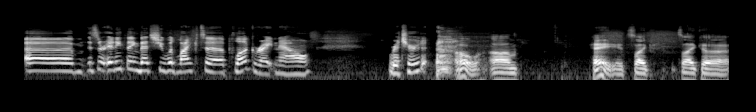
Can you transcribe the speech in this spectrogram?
um, is there anything that you would like to plug right now, Richard? oh, um, hey, it's like it's like uh,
